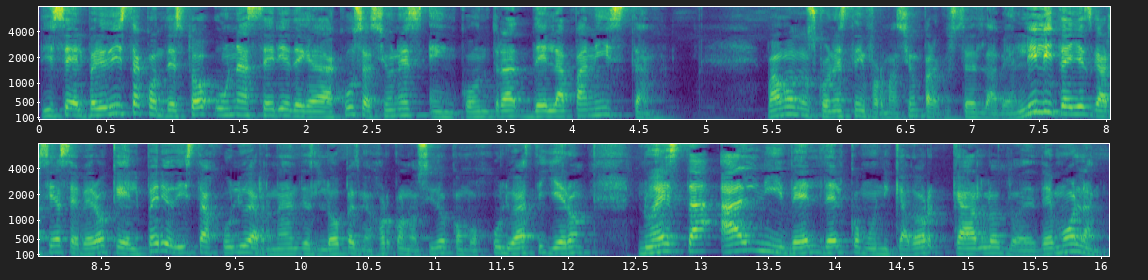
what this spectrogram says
dice, el periodista contestó una serie de acusaciones en contra de la panista. Vámonos con esta información para que ustedes la vean. Lili Telles García aseveró que el periodista Julio Hernández López, mejor conocido como Julio Astillero, no está al nivel del comunicador Carlos Loret de Mola.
